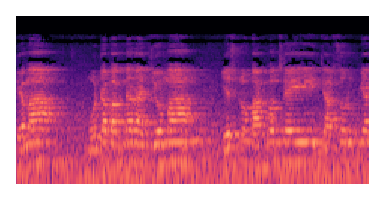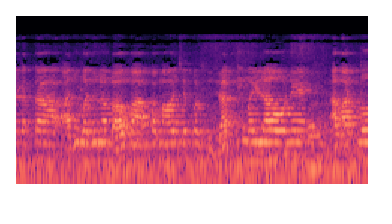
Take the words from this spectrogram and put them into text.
તેમાં મોટાભાગના રાજ્યોમાં ગેસનો બાટલો છે એ ચારસો રૂપિયા કરતા આજુબાજુના ભાવમાં આપવામાં આવે છે, પણ ગુજરાતની મહિલાઓને આ બાટલો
